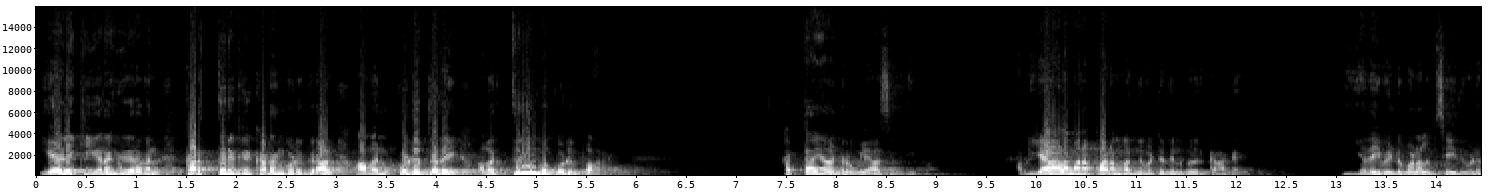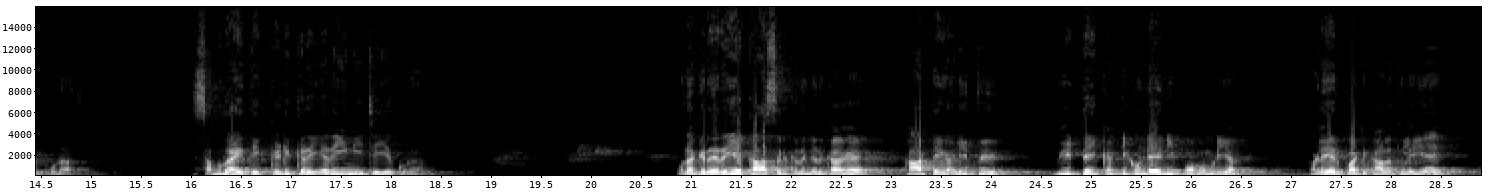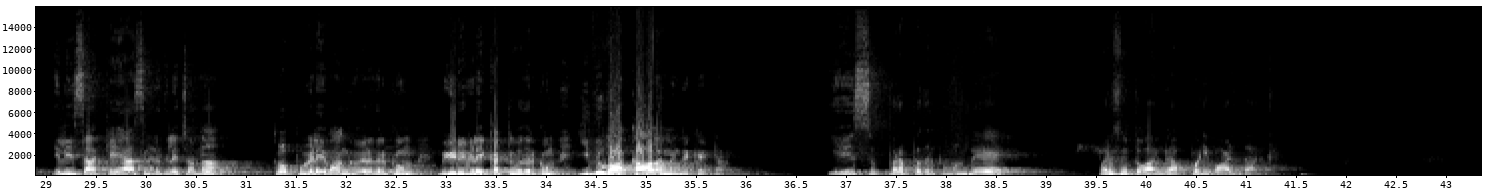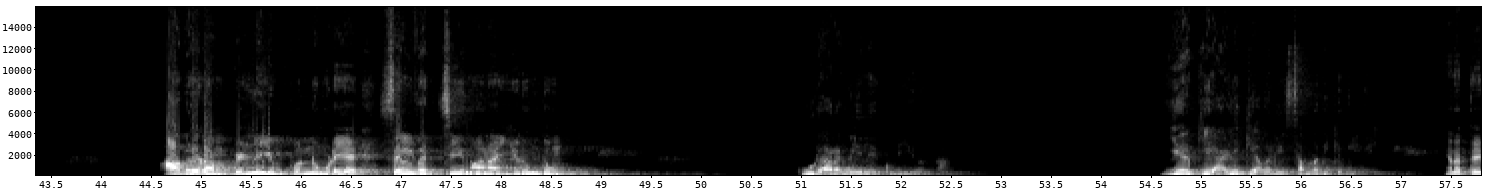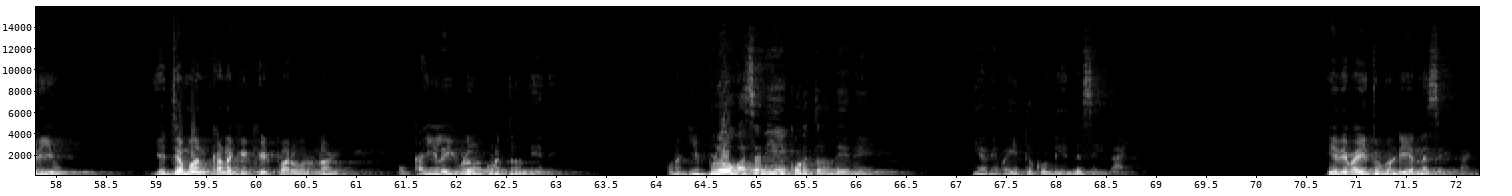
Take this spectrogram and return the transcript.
ஏழைக்கு இறங்குகிறவன் கர்த்தருக்கு கடன் கொடுக்கிறான். அவன் கொடுத்ததை அவர் திரும்ப கொடுப்பார். கட்டாய ஆண்டு உங்களை ஆசீர்வதிப்பார். அப்படி ஏராளமான பணம் வந்துவிட்டது என்பதற்காக நீ எதை வேண்டுமானாலும் செய்துவிடக்கூடாது சமுதாயத்தை கெடுக்கிற எதையும் நீ செய்யக்கூடாது உனக்கு நிறைய காசு இருக்குதுங்கிறதுக்காக காட்டை அழித்து வீட்டை கட்டிக்கொண்டே நீ போக முடியாது. பழைய ஏற்பாட்டு காலத்திலேயே எலிசா கேயாசனிடத்திலே சொன்னான் தோப்புகளை வாங்குவதற்கும் வீடுகளை கட்டுவதற்கும் இதுவா காலம் என்று கேட்டான். இயேசு பிறப்பதற்கு முன்பே பரிசுத்தவார்கள் அப்படி வாழ்ந்தார்கள். ஆபிரகாம் வெள்ளியும் பொன்னுமுடைய செல்வ சீமானாய் இருந்தும் கூடாரங்களிலே குடியிருந்தான். இயற்கையை அழிக்க அவர்கள் சம்மதிக்கவில்லை. என தெரியும். எஜமான் கணக்கு கேட்பார் ஒரு நாள் உன் கையில் இவ்வளவு கொடுத்திருந்தேனே உனக்கு இவ்வளோ வசதியை கொடுத்திருந்தேனே நீ அதை வைத்துக்கொண்டு என்ன செய்தாய்? நீ அதை வைத்துக்கொண்டு என்ன செய்தாய்?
